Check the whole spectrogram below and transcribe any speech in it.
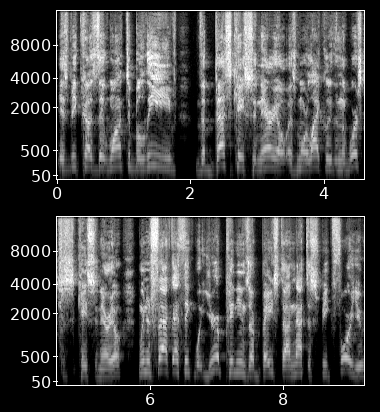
is because they want to believe the best case scenario is more likely than the worst case scenario. When in fact, I think what your opinions are based on, not to speak for you,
